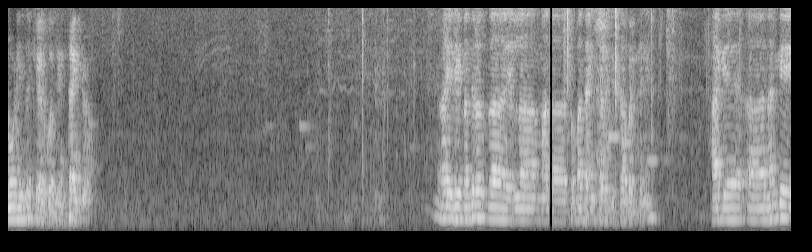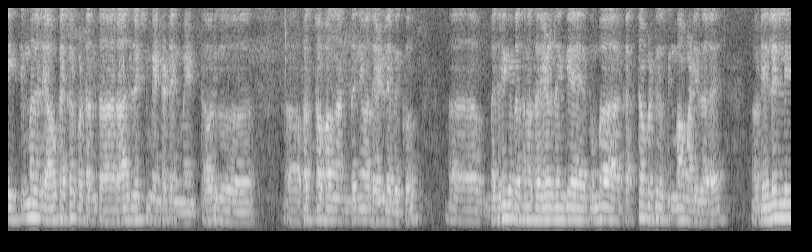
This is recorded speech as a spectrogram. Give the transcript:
ನೋಡಿ ಅಂತ ಕೇಳ್ಕೊತೀನಿ. ಥ್ಯಾಂಕ್ ಯು ಇಲ್ಲಿ ಬಂದಿರೋದ ಎಲ್ಲ ತುಂಬಾ ಥ್ಯಾಂಕ್ಸ್ ಹೇಳಕ್ ಇಷ್ಟಪಡ್ತೀನಿ. ಹಾಗೆ ನನಗೆ ಈ ಸಿನಿಮಾದಲ್ಲಿ ಅವಕಾಶ ಕೊಟ್ಟಂತ ರಾಜಲಕ್ಷ್ಮಿ ಎಂಟರ್ಟೈನ್ಮೆಂಟ್ ಅವ್ರಿಗೂ ಫಸ್ಟ್ ಆಫ್ ಆಲ್ ನಾನು ಧನ್ಯವಾದ ಹೇಳಲೇಬೇಕು. ಭಜನಿಗೆ ಬಸನ ಸರ್ ಹೇಳ್ದಂಗೆ ತುಂಬಾ ಕಷ್ಟಪಟ್ಟು ಸಿನಿಮಾ ಮಾಡಿದ್ದಾರೆ. ಅವ್ರು ಎಲ್ಲೆಲ್ಲಿ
